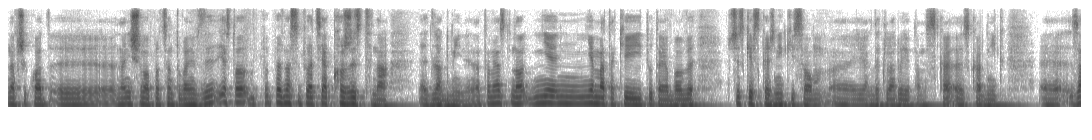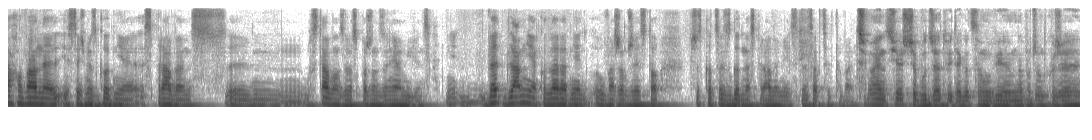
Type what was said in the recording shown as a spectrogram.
na przykład y, na niższym oprocentowaniu. Jest to pe- pewna sytuacja korzystna e, dla gminy. Natomiast no, nie, nie ma takiej tutaj obawy. Wszystkie wskaźniki są, e, jak deklaruje pan ska- skarbnik, e, zachowane. Jesteśmy zgodnie z prawem, z ustawą, z rozporządzeniami, więc nie, dla mnie, jako dla radnego, uważam, że jest to wszystko, co jest zgodne z prawem, jest do zaakceptowania. Trzymając się jeszcze budżetu i tego, co mówiłem na początku, że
